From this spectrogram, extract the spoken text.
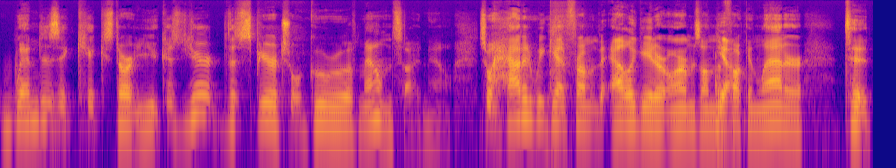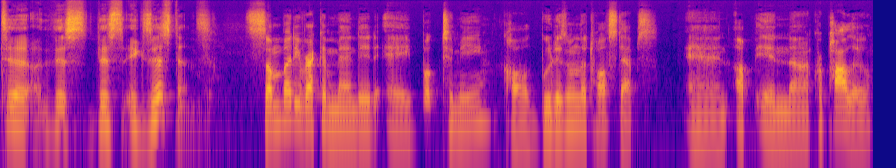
when does it kickstart you? Because you're the spiritual guru of Mountainside now. So how did we get from the alligator arms on the Yeah. fucking ladder to to this this existence? Somebody recommended a book to me called Buddhism and the Twelve Steps, and up in uh, Kripalu,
